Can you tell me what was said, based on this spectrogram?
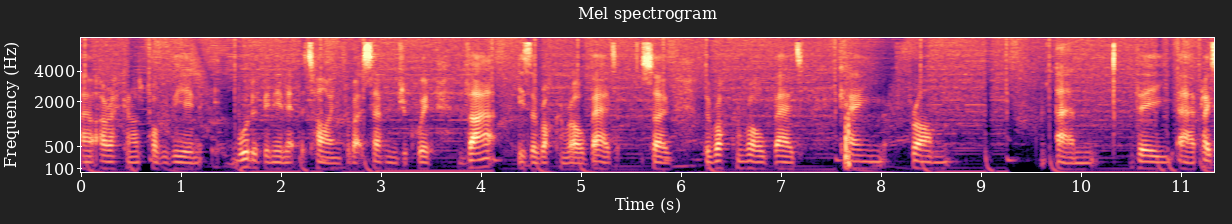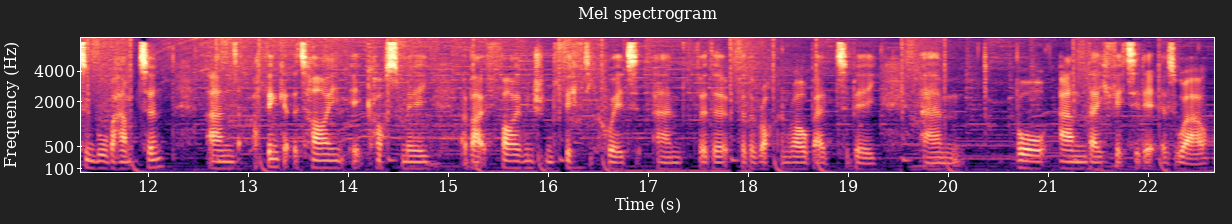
uh, I reckon I'd probably be in, would have been in at the time for about 700 quid. That is the rock and roll bed. So the rock and roll bed came from um, the uh, place in Wolverhampton, and I think at the time it cost me about 550 quid and for the for the rock and roll bed to be um, bought and they fitted it as well.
